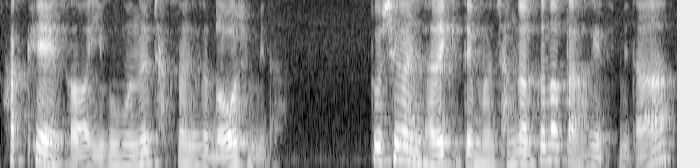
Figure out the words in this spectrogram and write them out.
학회에서 이 부분을 작성해서 넣어줍니다. 또 시간이 다 됐기 때문에 잠깐 끊었다 가겠습니다.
